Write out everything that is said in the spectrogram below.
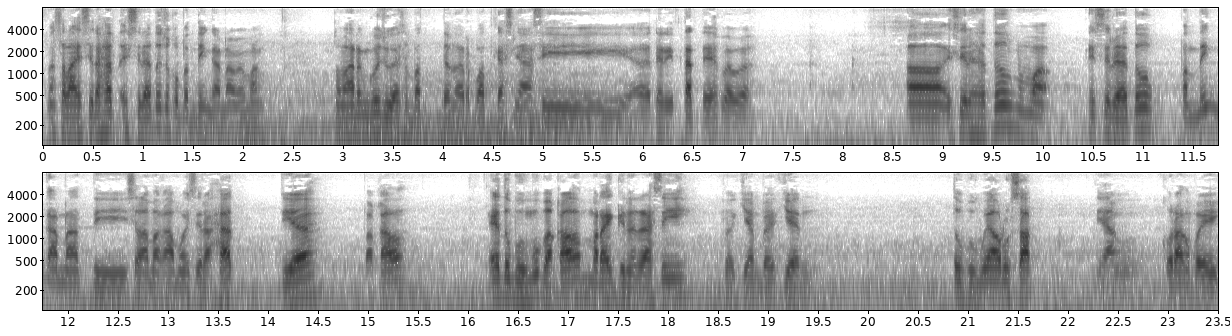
masalah istirahat, istirahat itu cukup penting karena memang kemarin gue juga sempat dengar podcastnya si uh, dari Ted ya bahwa uh, istirahat tuh istirahat tuh penting karena di selama kamu istirahat dia bakal eh tubuhmu bakal meregenerasi bagian-bagian tubuhmu yang rusak yang kurang baik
